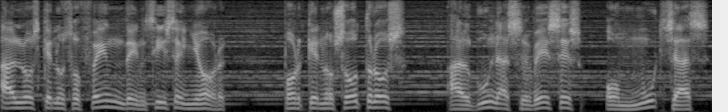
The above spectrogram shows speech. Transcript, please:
a los que nos ofenden, sí Señor, porque nosotros algunas veces o muchas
